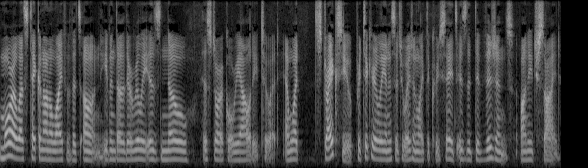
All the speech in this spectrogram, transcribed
more or less taken on a life of its own, even though there really is no historical reality to it. And what strikes you, particularly in a situation like the Crusades, is the divisions on each side.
